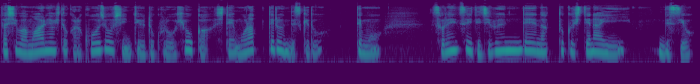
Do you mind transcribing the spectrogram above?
私は周りの人から向上心っていうところを評価してもらってるんですけどでもそれについて自分で納得してないんですよ。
